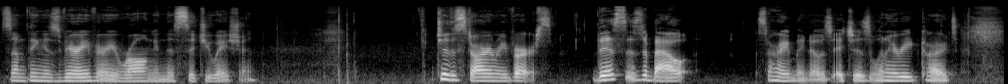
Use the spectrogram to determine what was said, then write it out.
something is very, very wrong in this situation. To the Star in reverse. This is about, sorry, my nose itches when I read cards.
